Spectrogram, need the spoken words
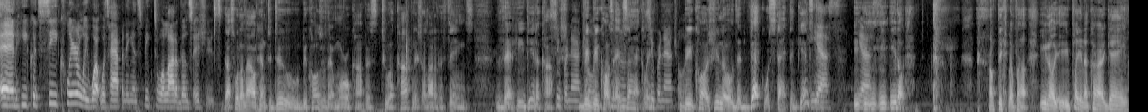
and he could see clearly what was happening and speak to a lot of those issues. That's what allowed him to do because of that moral compass to accomplish a lot of the things that he did accomplish. Supernatural. Be- because mm-hmm. exactly. Supernatural. Because you know the deck was stacked against yes. him. Yes. You, you, you know, I'm thinking about, you know, you playing a card game.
